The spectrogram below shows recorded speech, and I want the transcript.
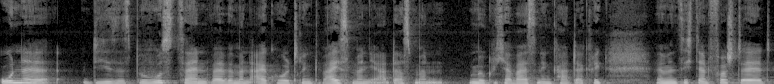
ohne dieses Bewusstsein, weil wenn man Alkohol trinkt, weiß man ja, dass man möglicherweise einen Kater kriegt. Wenn man sich dann vorstellt,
